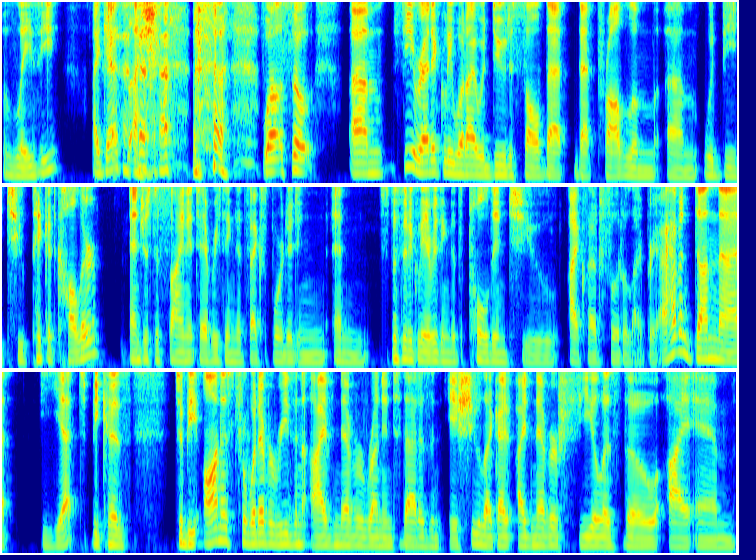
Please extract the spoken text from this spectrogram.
lazy, I guess. I well, so um, theoretically, what I would do to solve that that problem um, would be to pick a color and just assign it to everything that's exported in, and specifically everything that's pulled into iCloud Photo Library. I haven't done that yet because to be honest, for whatever reason, I've never run into that as an issue. Like I, I'd never feel as though I am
